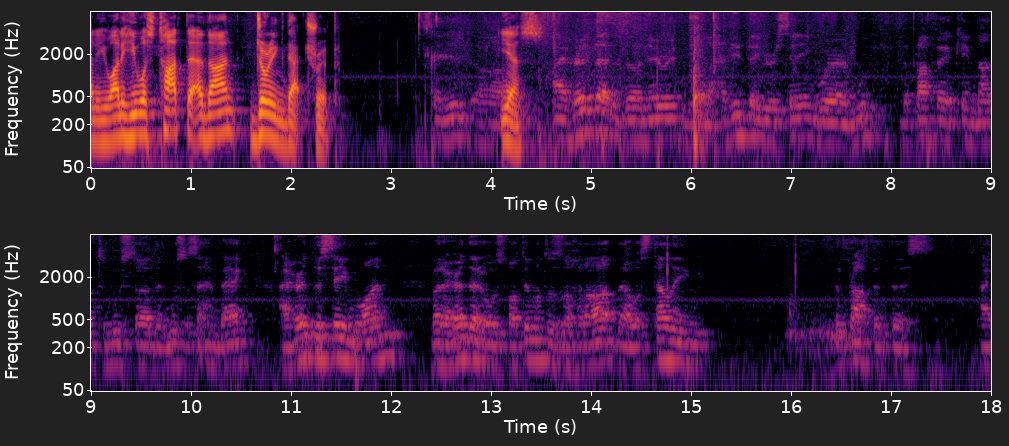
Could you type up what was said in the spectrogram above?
alaihi wasallam. He was taught the adhan during that trip. Sayyid, uh, Yes. I heard that the the hadith that you were saying where the Prophet came down to Musa, then Musa sent him back. I heard the same one, but I heard that it was Fatima to Zahra that was telling the Prophet this. I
